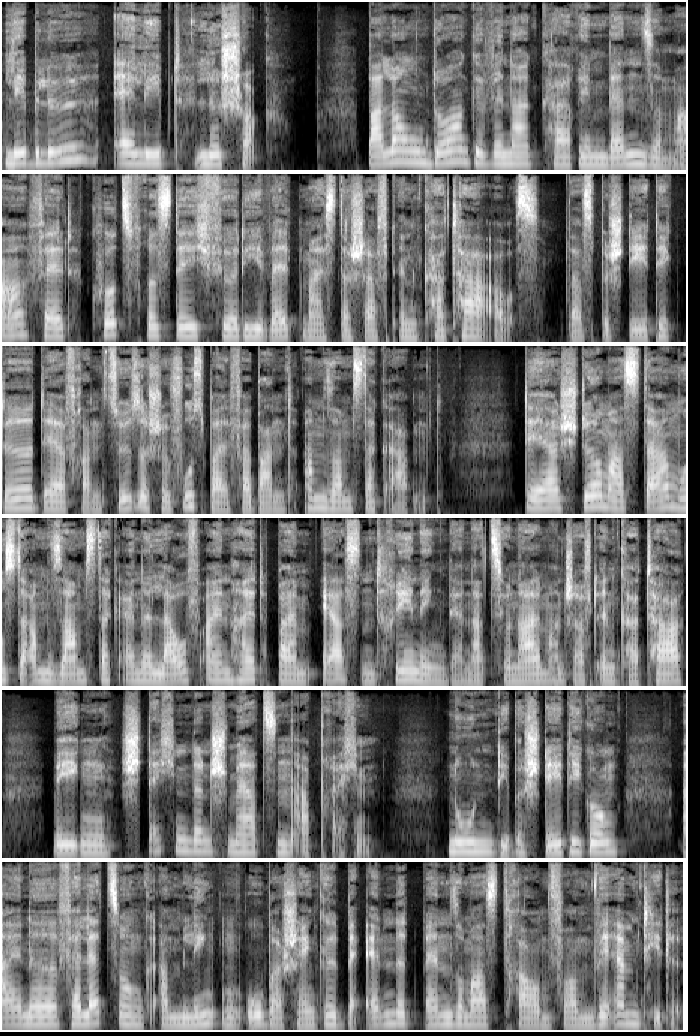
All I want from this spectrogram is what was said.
Les Bleus erlebt Le Choc. Ballon d'Or-Gewinner Karim Benzema fällt kurzfristig für die Weltmeisterschaft in Katar aus. Das bestätigte der französische Fußballverband am Samstagabend. Der Stürmerstar musste am Samstag eine Laufeinheit beim ersten Training der Nationalmannschaft in Katar wegen stechenden Schmerzen abbrechen. Nun die Bestätigung, eine Verletzung am linken Oberschenkel beendet Benzemas Traum vom WM-Titel.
